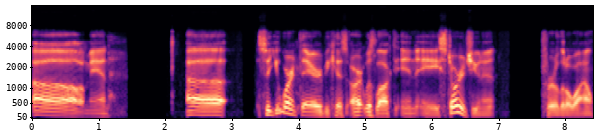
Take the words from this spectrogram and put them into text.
Oh man. Uh so you weren't there because Art was locked in a storage unit for a little while,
